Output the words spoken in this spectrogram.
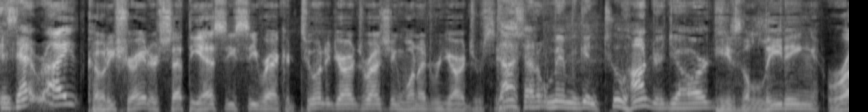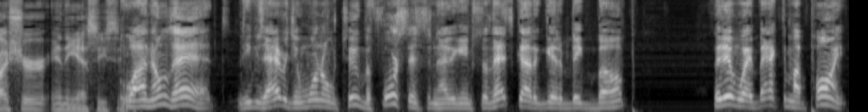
Is that right? Cody Schrader set the SEC record 200 yards rushing, 100 yards receiving. Gosh, I don't remember getting 200 yards. He's the leading rusher in the SEC. Well, I know that. He was averaging 102 before Cincinnati game, so that's got to get a big bump. But anyway, back to my point.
